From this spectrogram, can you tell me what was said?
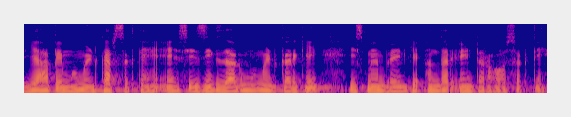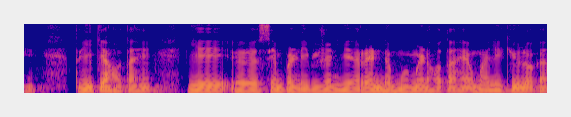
यहाँ पे मूवमेंट कर सकते हैं। ऐसे जिग जाग मूवमेंट करके इस मेम्ब्रेन के अंदर एंटर हो सकते हैं। तो ये क्या होता है? ये सिंपल डिफ्यूजन ये रेंडम मूवमेंट होता है मालिक्यूलों का।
